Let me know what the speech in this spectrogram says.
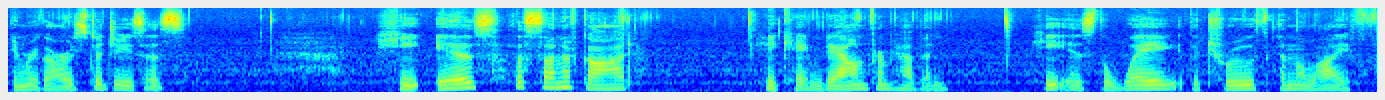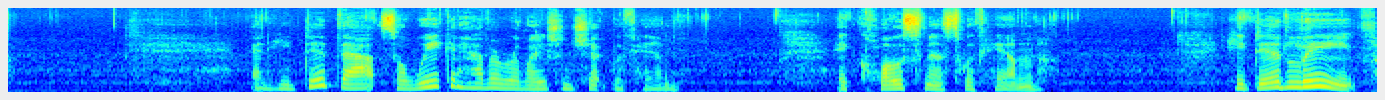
in regards to Jesus. He is the Son of God. He came down from heaven. He is the way, the truth, and the life. And He did that so we can have a relationship with Him, a closeness with Him. He did leave.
